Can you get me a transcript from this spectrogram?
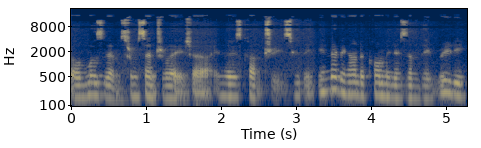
uh, Muslims from Central Asia in those countries who they'd been living under communism. They really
